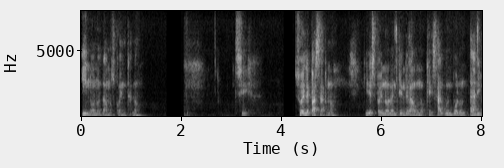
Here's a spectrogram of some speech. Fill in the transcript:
y no nos damos cuenta, ¿no? Sí, suele pasar, ¿no? Y después no lo entiende a uno que es algo involuntario,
